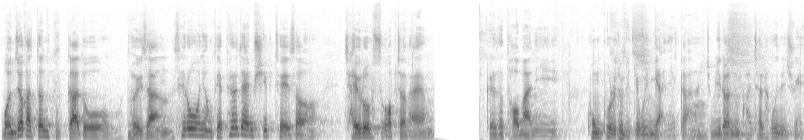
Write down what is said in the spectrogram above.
먼저 갔던 국가도 더 이상 새로운 형태의 패러다임 쉬프트에서 자유로울 수가 없잖아요. 그래서 더 많이 공포를 좀 느끼고 있는 게 아닐까. 좀 이런 관찰을 하고 있는 중이에요.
